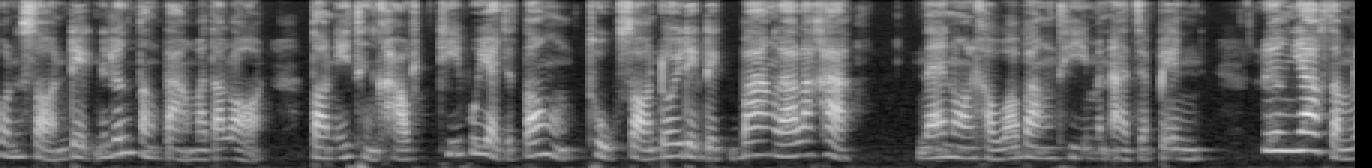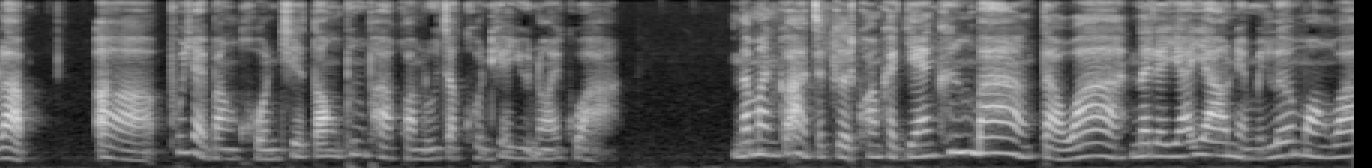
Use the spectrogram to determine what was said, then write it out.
คนสอนเด็กในเรื่องต่างๆ มาตลอด ตอนนี้ถึงคราวที่ผู้ใหญ่จะต้องถูกสอนโดยเด็กๆบ้างแล้วล่ะค่ะ แน่นอนค่ะว่าบางทีมันอาจจะเป็นเรื่องยากสำหรับผู้ใหญ่บางคนที่จะต้องพึ่งพาความรู้จากคนที่อายุน้อยกว่าและมันก็อาจจะเกิดความขัดแย้งขึ้นบ้าง แต่ว่าในระยะยาวเนี่ยมิลเลอร์มองว่า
